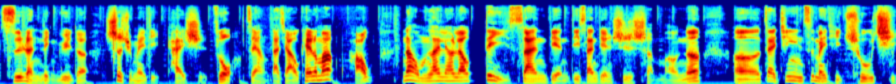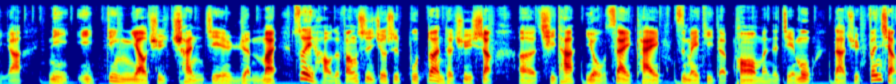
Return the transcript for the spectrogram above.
私人领域的社群媒体开始做，这样大家 OK 了吗？好，那我们来聊聊第三点。第三点是什么呢？呃，在经营自媒体初期啊，你一定要去串接人脉。最好的方式就是不断的去上呃其他有在开自媒体的朋友们的节目，那去分享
